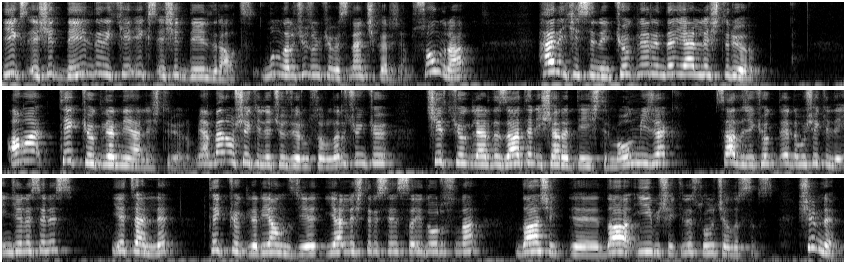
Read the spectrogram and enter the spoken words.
x eşit değildir 2, x eşit değildir 6. Bunları çözüm kümesinden çıkaracağım. Sonra her ikisinin köklerinde yerleştiriyorum. Ama tek köklerini yerleştiriyorum. Yani ben o şekilde çözüyorum soruları. Çünkü çift köklerde zaten işaret değiştirme olmayacak. Sadece köklerini bu şekilde inceleseniz yeterli. Tek kökleri yalnızca yerleştirirseniz sayı doğrusuna daha e, daha iyi bir şekilde sonuç alırsınız. Şimdi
